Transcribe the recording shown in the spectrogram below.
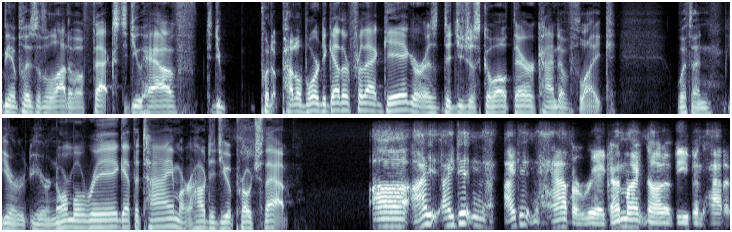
being plays with a lot of effects. Did you have did you put a pedal board together for that gig or is, did you just go out there kind of like with an your your normal rig at the time or how did you approach that? Uh, I I didn't I didn't have a rig. I might not have even had a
